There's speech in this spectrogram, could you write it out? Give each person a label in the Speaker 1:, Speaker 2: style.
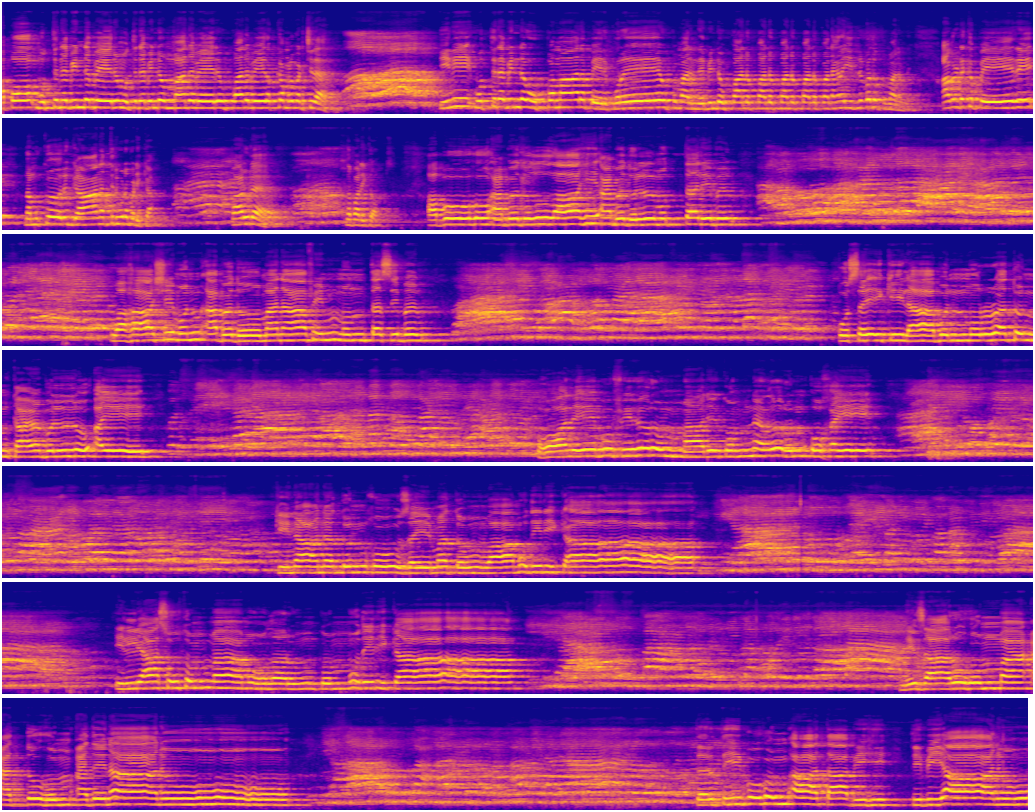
Speaker 1: അപ്പോൾ മുത്തുനബിന്റെ പേര് മുത്തുനബിന്റെ ഉമ്മാന്റെ പേര് ഉപ്പാന്റെ പേരൊക്കെ നമ്മൾ പഠിച്ചില്ലേ? ഇനി മുത്തുനബിന്റെ ഉപ്പമാരെ പേര് കുറേ ഉപ്പമാരുണ്ട്. നബിന്റെ ഉപ്പാന്റെ ഉപ്പാന്റെ ഉപ്പാന്റെ ഉപ്പാന്റെ ഉപ്പാന്റെ അങ്ങനെ ഇരുപത് ഉപ്പമാരുണ്ട്. അവരുടെയൊക്കെ പേര് നമുക്ക് ഒരു ഗാനത്തിലൂടെ പഠിക്കാം. പാടൂലേ? എന്നാ പാടിക്കോ? അബൂഹു അബ്ദുല്ലാഹി അബ്ദുൽ മുത്തലിബ്. وهاشم عبد مناف منتسب. قصي كلاب مرة كعب اللؤي. غليب فهر مالك نظر أخي. كنانة خزيمة ومدركا إلياس ثم مضر مدركا നിസാറുഹും അദ്ദുഹും അദ്നാനു. തർത്തീബുഹും ആതാബിഹി തിബിയാനു.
